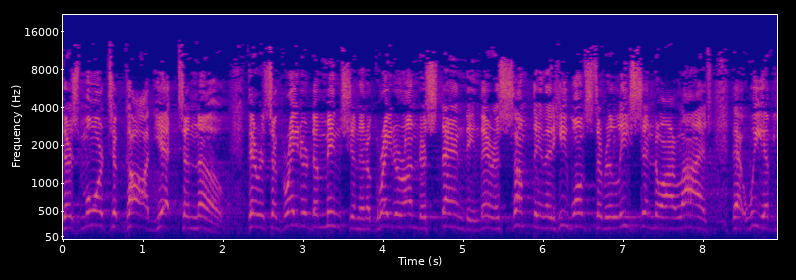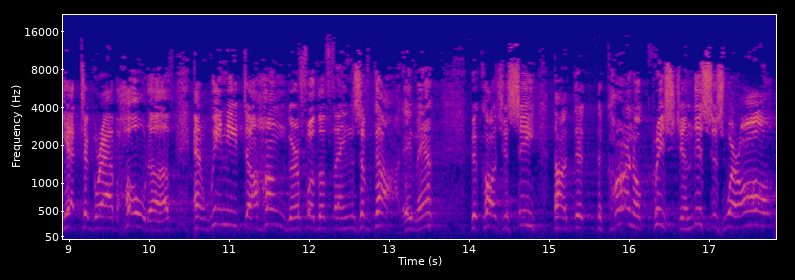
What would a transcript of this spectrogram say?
There's more to God yet to know. There is a greater dimension and a greater understanding. There is something that He wants to release into our lives that we have yet to grab hold of, and we need to hunger for the things of God. Amen. Because you see, uh, the, the carnal Christian, this is where all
